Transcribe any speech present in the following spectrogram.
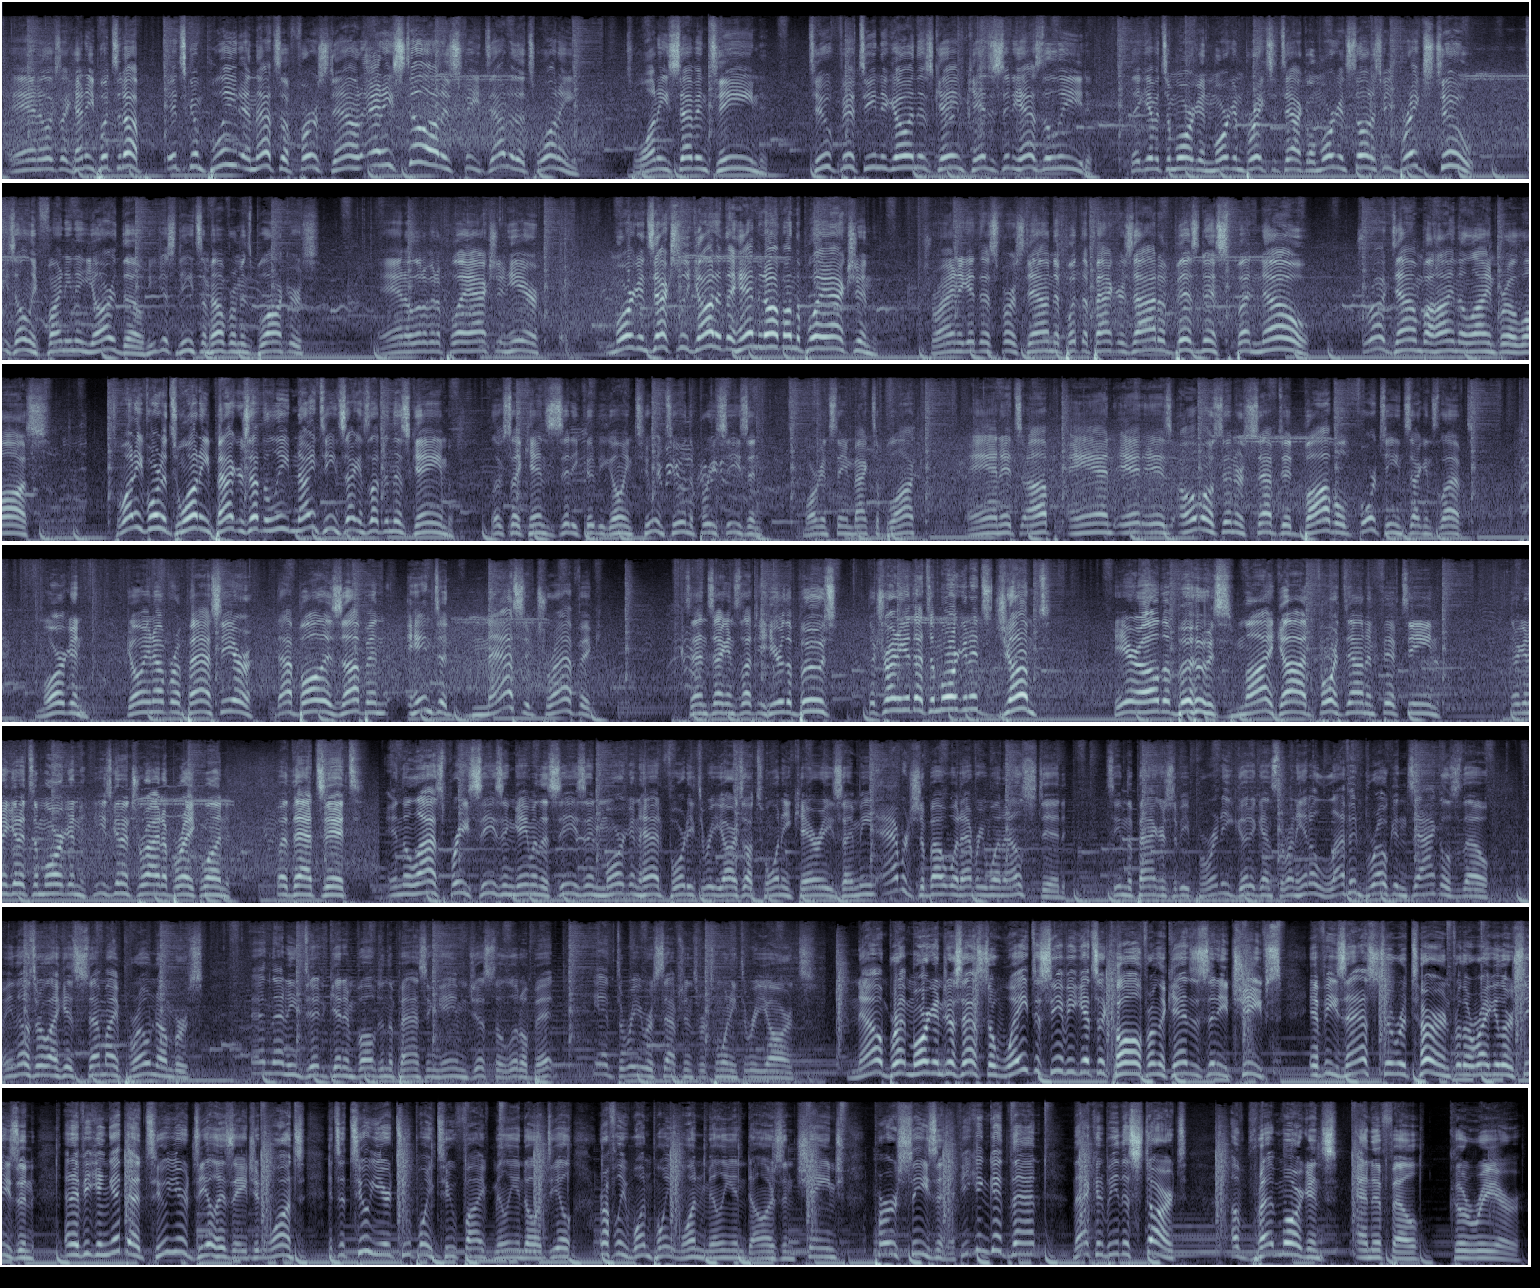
And it looks like Henne puts it up. It's complete, and that's a first down. And he's still on his feet, down to the 20. 2017. 2.15 to go in this game. Kansas City has the lead. They give it to Morgan. Morgan breaks a tackle. Morgan still on his feet, breaks two. He's only finding a yard, though. He just needs some help from his blockers. And a little bit of play action here. Morgan's actually got it. They hand it off on the play action. Trying to get this first down to put the Packers out of business, but no. Drug down behind the line for a loss. 24 to 20. Packers have the lead. 19 seconds left in this game. Looks like Kansas City could be going 2 and 2 in the preseason. Morgan staying back to block. And it's up and it is almost intercepted. Bobbled. 14 seconds left. Morgan going up for a pass here. That ball is up and into massive traffic. 10 seconds left. You hear the boos. They're trying to get that to Morgan. It's jumped. Hear all the boos. My God. Fourth down and 15. They're going to get it to Morgan. He's going to try to break one, but that's it. In the last preseason game of the season, Morgan had 43 yards off 20 carries. I mean, averaged about what everyone else did. Seemed the Packers to be pretty good against the run. He had 11 broken tackles, though. I mean, those are like his semi pro numbers. And then he did get involved in the passing game just a little bit. He had three receptions for 23 yards. Now, Brett Morgan just has to wait to see if he gets a call from the Kansas City Chiefs if he's asked to return for the regular season and if he can get that two year deal his agent wants. It's a two year, $2.25 million deal, roughly $1.1 million in change per season. If he can get that, that could be the start of Brett Morgan's NFL career.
